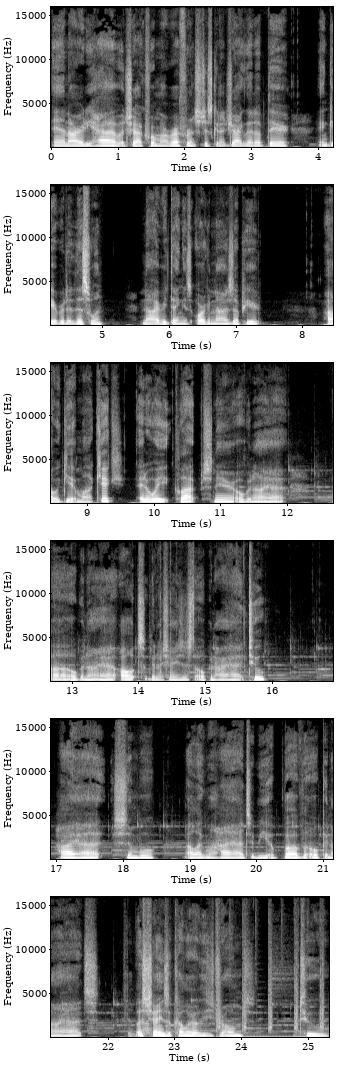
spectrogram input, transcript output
And I already have a track for my reference. Just gonna drag that up there and get rid of this one. Now everything is organized up here. I would get my kick 808 clap snare open hi-hat uh, open hi-hat alt. I'm gonna change this to open hi-hat 2 hi-hat cymbal I like my hi-hat to be above the open hi-hats Let's change the color of these drums to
